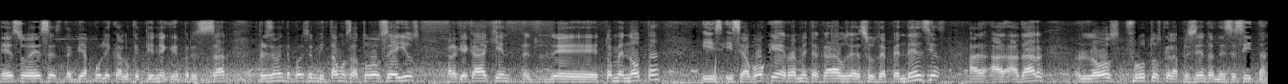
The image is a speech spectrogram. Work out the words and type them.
eso es este, vía pública lo que tiene que precisar. Precisamente por eso invitamos a todos ellos para que cada quien eh, tome nota y, se aboque realmente a cada una de sus dependencias a, dar los frutos que la presidenta necesita.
